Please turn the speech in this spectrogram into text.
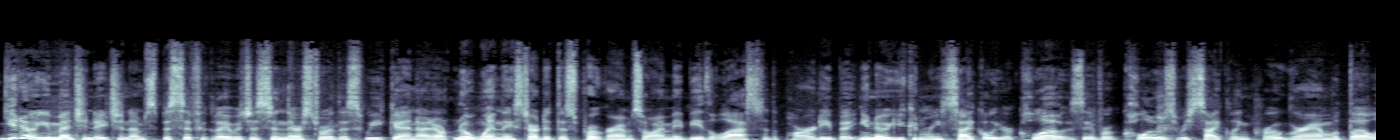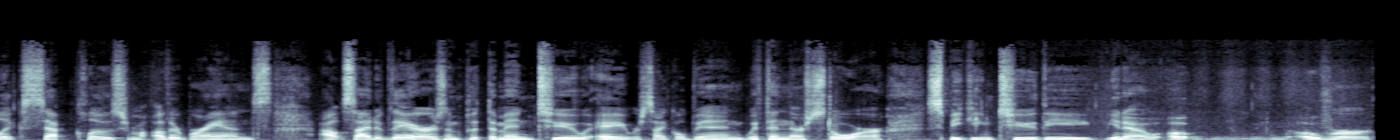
You know, you mentioned H&M specifically. I was just in their store this weekend. I don't know when they started this program, so I may be the last of the party, but you know, you can recycle your clothes. They have a clothes recycling program where they'll accept clothes from other brands outside of theirs and put them into a recycle bin within their store, speaking to the, you know, over.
